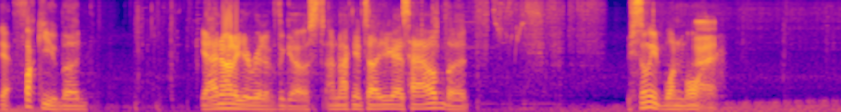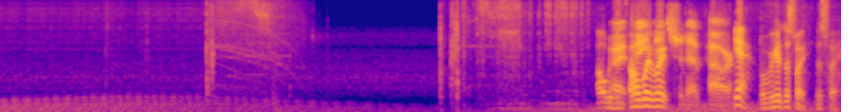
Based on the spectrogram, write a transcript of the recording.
Yeah, fuck you, bud. Yeah, I know how to get rid of the ghost. I'm not gonna tell you guys how, but we still need one more. Alright. Oh, we can, oh wait, wait. Should have power. Yeah, over here, this way, this way.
